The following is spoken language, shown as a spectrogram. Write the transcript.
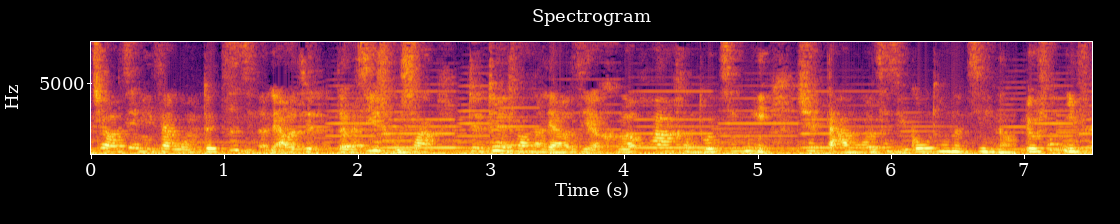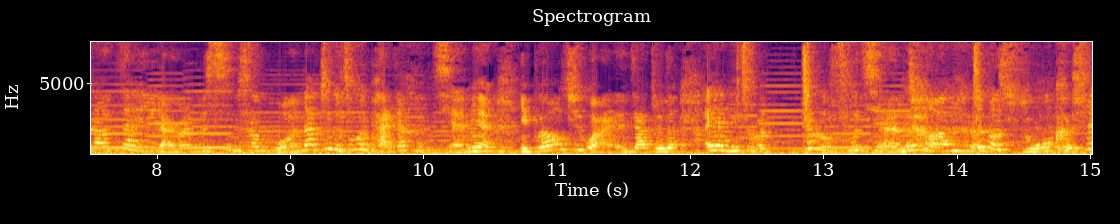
就要建立在我们对自己的了解的基础上，对对方的了解和花很多精力去打磨自己沟通的技能。比如说，你非常在意两个人的性生活，那这个就会排在很前面。你不要去管人家觉得，哎呀，你怎么这么肤浅，这么 这么俗？可是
